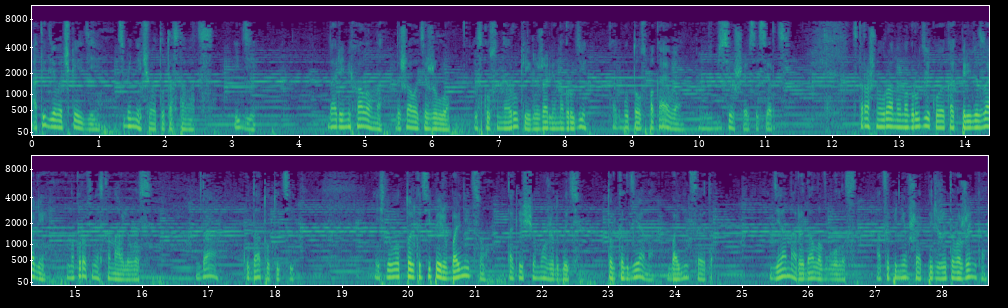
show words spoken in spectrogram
А ты, девочка, иди. Тебе нечего тут оставаться. Иди. Дарья Михайловна дышала тяжело. Искусанные руки лежали на груди, как будто успокаивая взбесившееся сердце. Страшную рану на груди кое-как перевязали, но кровь не останавливалась. Да, куда тут идти? Если вот только теперь в больницу, так еще может быть. Только где она? Больница эта. Диана рыдала в голос. Оцепеневшая от пережитого Женька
